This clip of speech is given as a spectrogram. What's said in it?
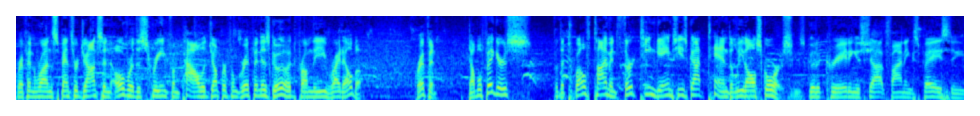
Griffin runs Spencer Johnson over the screen from Powell. The jumper from Griffin is good from the right elbow. Griffin, double figures. For the 12th time in 13 games, he's got 10 to lead all scorers. He's good at creating his shot, finding space. He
